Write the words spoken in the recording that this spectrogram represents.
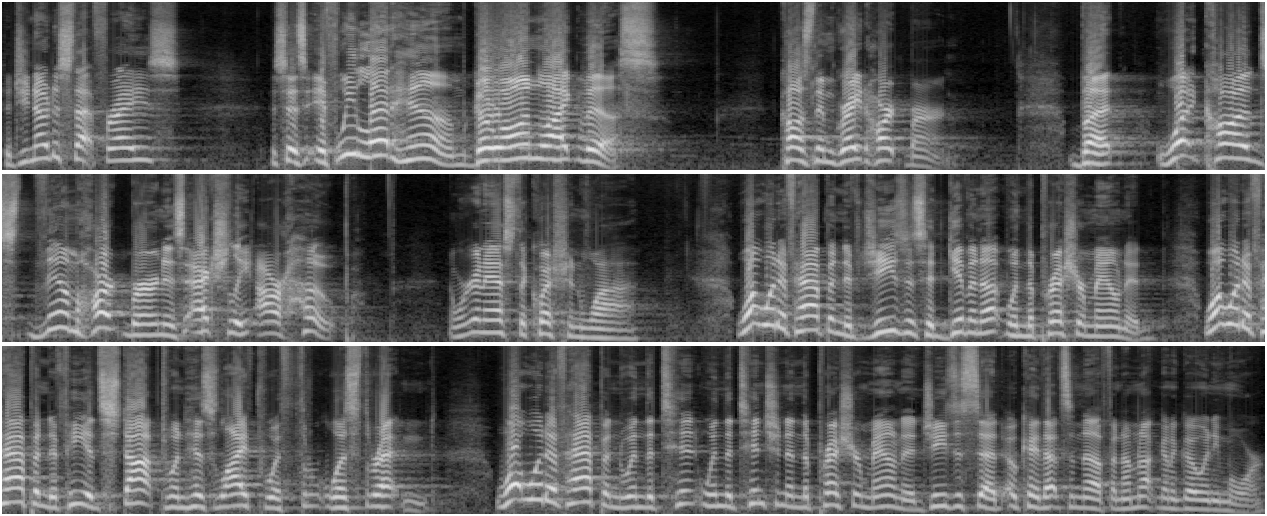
Did you notice that phrase? It says, If we let him go on like this, cause them great heartburn. But what caused them heartburn is actually our hope. And we're going to ask the question why. What would have happened if Jesus had given up when the pressure mounted? What would have happened if he had stopped when his life was, th- was threatened? What would have happened when the, ten- when the tension and the pressure mounted? Jesus said, Okay, that's enough, and I'm not going to go anymore.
